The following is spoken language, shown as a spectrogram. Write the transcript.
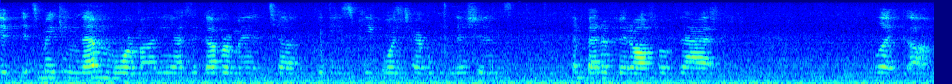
it, it's making them more money as a government to put these people in terrible conditions and benefit off of that. Like, um,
